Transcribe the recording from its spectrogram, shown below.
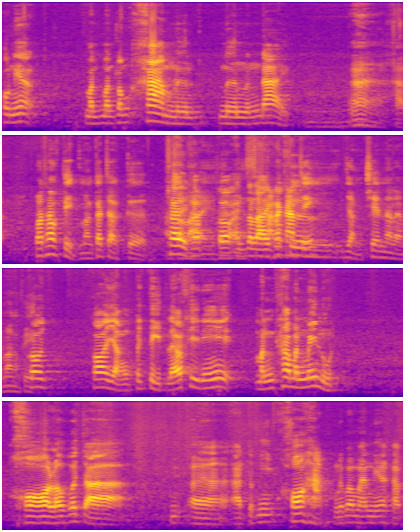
พวกเนี้ยมันมันต้องข้ามเนินเนินนั้นได้อ่าครับเพราะถ้าติดมันก็จะเกิดใช่ครับใช่ไหมก็อันตรายสถานการก็คืณ์อจริงอย่างเช่นอะไรบ้างพี่ก็ก็อย่างไปติดแล้วทีนี้มันถ้ามันไม่หลุดคอเราก็จะเอ่ออาจจะมีคอหักอะไรประมาณเนี้ยครับ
